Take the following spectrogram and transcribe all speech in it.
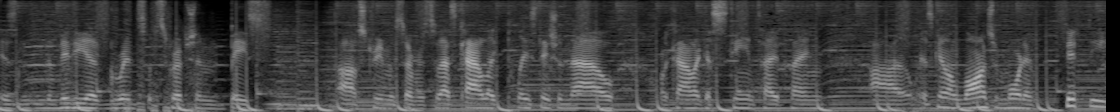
is Nvidia Grid subscription based uh, streaming service, so that's kind of like PlayStation Now or kind of like a Steam type thing. Uh, it's going to launch more than 50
